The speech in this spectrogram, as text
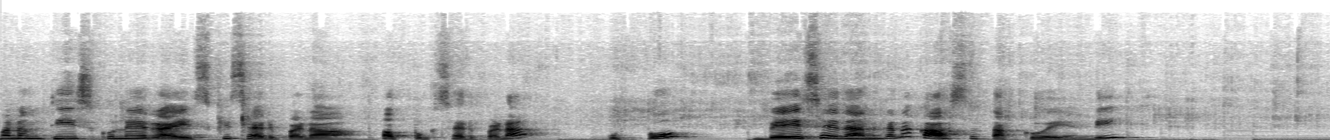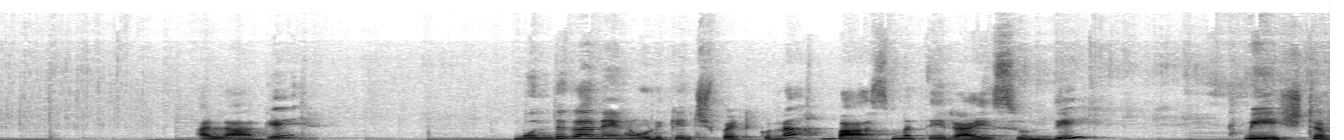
మనం తీసుకునే రైస్కి సరిపడా పప్పుకి సరిపడా ఉప్పు వేసేదానికన్నా కాస్త తక్కువ వేయండి అలాగే ముందుగా నేను ఉడికించి పెట్టుకున్న బాస్మతి రైస్ ఉంది. మీ ఇష్టం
